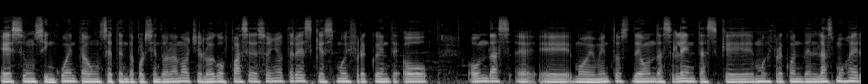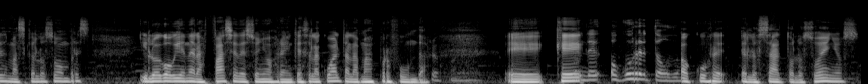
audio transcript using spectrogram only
es un 50 o un 70% de la noche. Luego fase de sueño 3, que es muy frecuente, o ondas, eh, movimientos de ondas lentas, que es muy frecuente en las mujeres más que en los hombres. Y luego viene la fase de sueño REM, que es la cuarta, la más profunda. Que Donde ocurre todo. ocurre en los saltos, los sueños,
